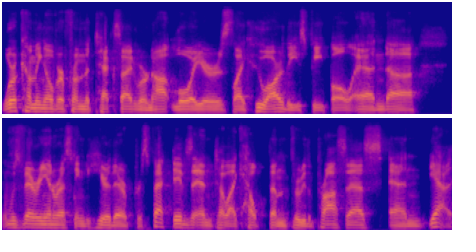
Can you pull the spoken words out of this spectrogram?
we're coming over from the tech side. We're not lawyers. Like, who are these people?" And uh, it was very interesting to hear their perspectives and to like help them through the process. And yeah,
